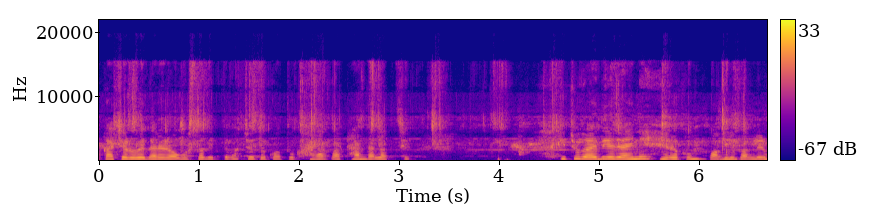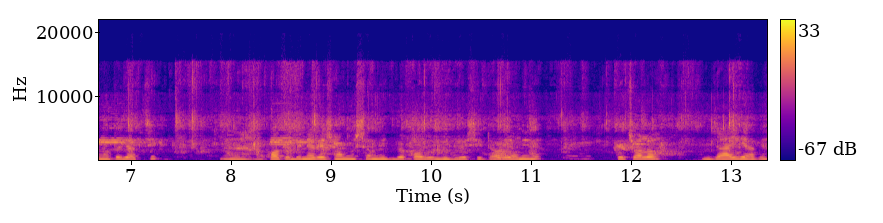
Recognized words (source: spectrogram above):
আকাশের ওয়েদারের অবস্থা দেখতে পাচ্ছ তো, কত খারাপ আর ঠান্ডা লাগছে। কিছু গায়ে দিয়ে যায়নি এরকম পাগলি পাগলির মতো যাচ্ছি। কতদিনের এই সমস্যা মিটবে, কবে মিটবে সেটাও জানি না। তো চলো, যাই আগে।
